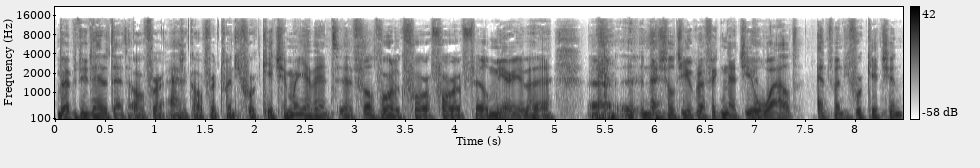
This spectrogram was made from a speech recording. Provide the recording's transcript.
We hebben het nu de hele tijd over, eigenlijk over 24 Kitchen. Maar jij bent uh, verantwoordelijk voor, voor veel meer. Uh, uh, National Geographic, Net Geo Wild en 24 Kitchen.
